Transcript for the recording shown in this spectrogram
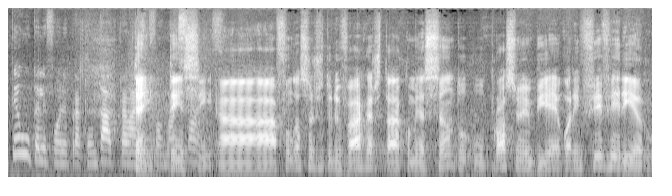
tem um telefone para contato para mais tem, informações? Tem sim. A, a Fundação Getúlio Vargas está começando o próximo MBA agora em fevereiro.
